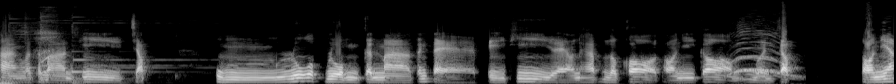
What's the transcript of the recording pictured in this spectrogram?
ทางรัฐบาลที่จับกลุ่มรวบรวมกันมาตั้งแต่ ปีที่แล้วนะครับ แล้วก็ตอนนี้ก็เหมือนกับตอนเนี้ย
